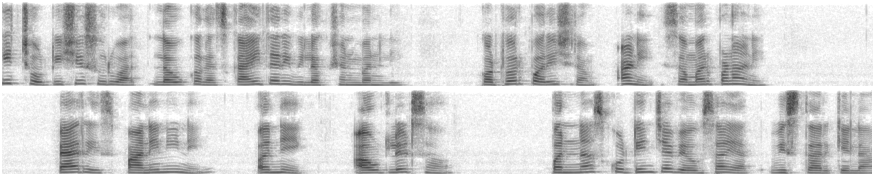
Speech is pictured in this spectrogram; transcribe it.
ही छोटीशी सुरुवात लवकरच काहीतरी विलक्षण बनली. कठोर परिश्रम आणि समर्पणाने पॅरिस पाणिनीने अनेक आउटलेटसह पन्नास कोटींच्या व्यवसायात विस्तार केला.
